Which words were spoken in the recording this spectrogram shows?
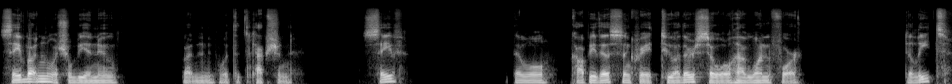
save button, which will be a new button with the caption save. Then we'll copy this and create two others. So we'll have one for delete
